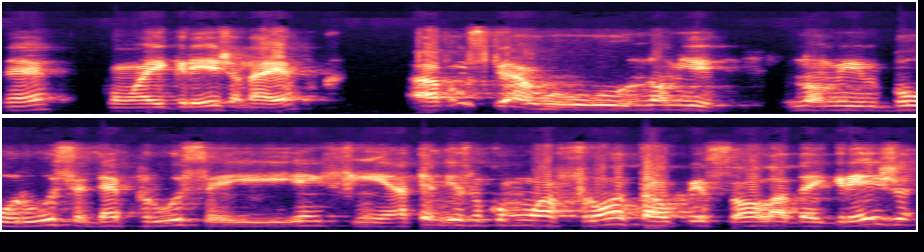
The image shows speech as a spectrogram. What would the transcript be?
né, com a igreja na época, ah, vamos criar o nome, nome Borussia, né, Prússia, e enfim, até mesmo como uma afronta ao pessoal lá da igreja,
